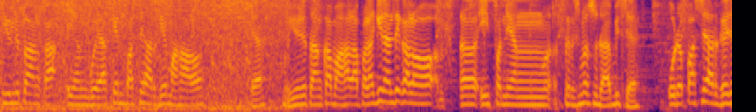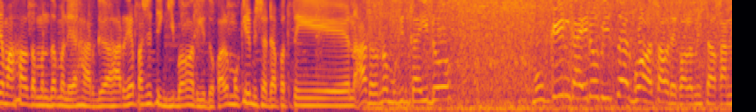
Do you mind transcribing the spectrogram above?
unit langka yang gue yakin pasti harganya mahal ya unit angka mahal apalagi nanti kalau uh, event yang Christmas sudah habis ya udah pasti harganya mahal teman-teman ya harga harganya pasti tinggi banget gitu kalian mungkin bisa dapetin I don't know mungkin Kaido Mungkin Kaido bisa, gue gak tahu deh kalau misalkan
